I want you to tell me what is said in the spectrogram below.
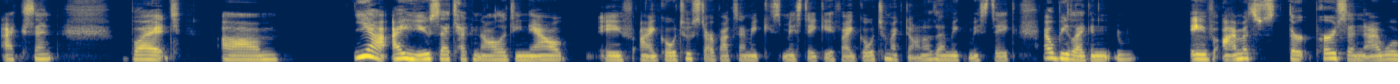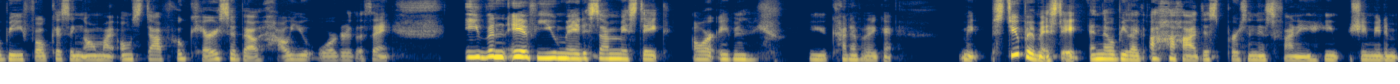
accent. But um yeah, I use that technology now. If I go to Starbucks, I make mistake. If I go to McDonald's, I make mistake. I'll be like an if I'm a third person, I will be focusing on my own stuff. Who cares about how you order the thing? Even if you made some mistake or even you kind of like a stupid mistake and they'll be like ah ha, ha this person is funny. He she made a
